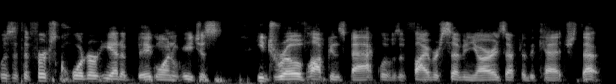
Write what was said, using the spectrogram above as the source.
was it the first quarter? He had a big one where he just he drove Hopkins back. What was it, five or seven yards after the catch? That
